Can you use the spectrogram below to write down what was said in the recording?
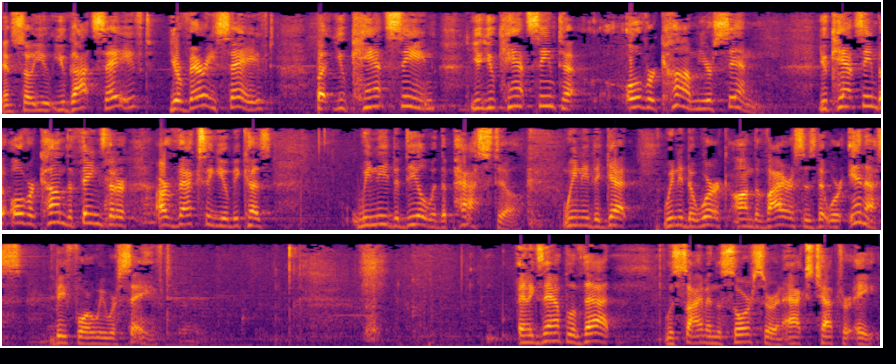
And so you, you got saved, you're very saved, but you can't seem you, you can't seem to overcome your sin. You can't seem to overcome the things that are, are vexing you because we need to deal with the past still. We need to get we need to work on the viruses that were in us before we were saved. An example of that was Simon the sorcerer in Acts chapter 8.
